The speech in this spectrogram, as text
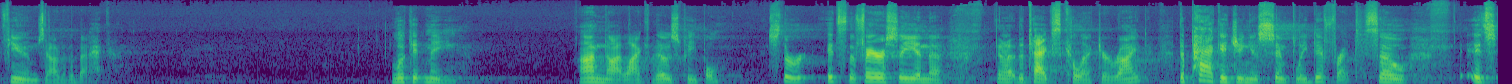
fumes out of the back. Look at me. I'm not like those people. It's the, it's the Pharisee and the, the tax collector, right? The packaging is simply different. So it's,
